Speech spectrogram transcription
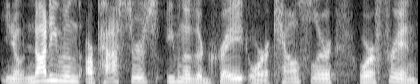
You know, not even our pastors, even though they're great, or a counselor, or a friend.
